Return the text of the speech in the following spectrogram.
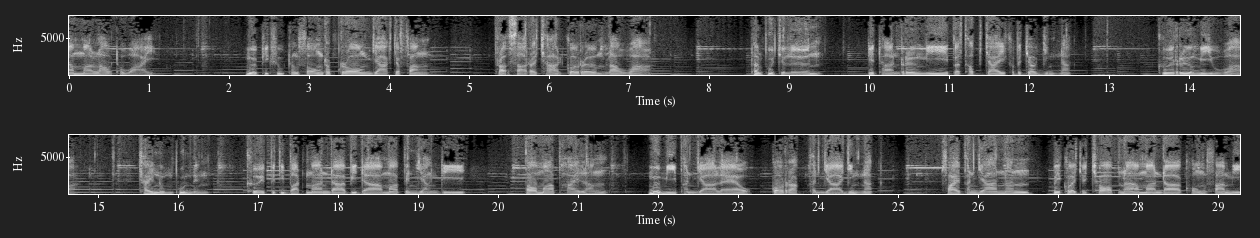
นำมาเล่าถวาย เมื่อภิกษุทั้งสองรับรองอยากจะฟัง พระสารชาติก็เริ่มเล่าว่า ท่านผู้เจริญ นิทานเรื่องนี้ประทับใจข้าพเจ้ายิ่งนัก คือเรื่องมีอยู่ว่าชายหนุ่มผู้หนึ่งเคยปฏิบัติมารดาบิดามาเป็นอย่างดี ต่อมาภายหลัง เมื่อมีพัญญาแล้วก็รักพัญญายิ่งนัก ฝ่ายพัญญานั้นไม่ค่อยจะชอบหน้ามารดาของสามี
